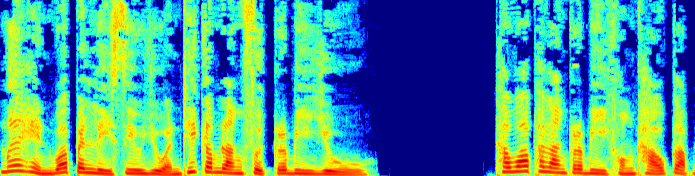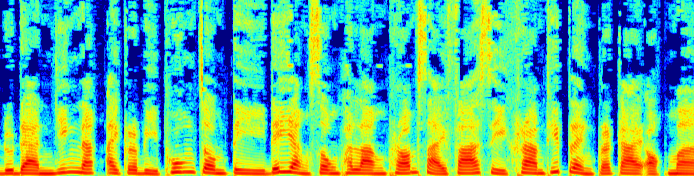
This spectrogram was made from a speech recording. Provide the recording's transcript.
เมื่อเห็นว่าเป็นหลี่ซิวหยวนที่กำลังฝึกกระบี่อยู่ ทว่าพลังกระบี่ของเขากลับดุดันยิ่งนักไอกระบี่พุ่งโจมตีได้อย่างทรงพลังพร้อมสายฟ้าสีครามที่เปล่งประกายออกมา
